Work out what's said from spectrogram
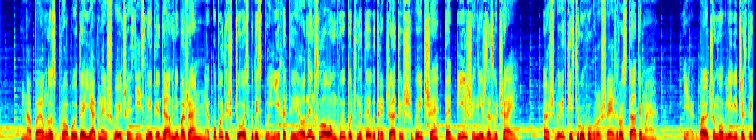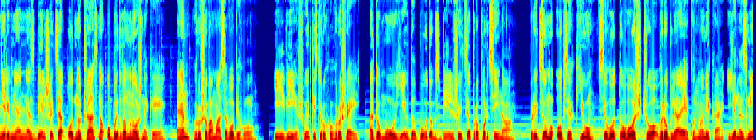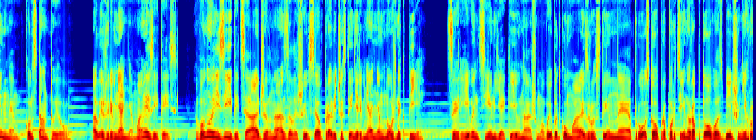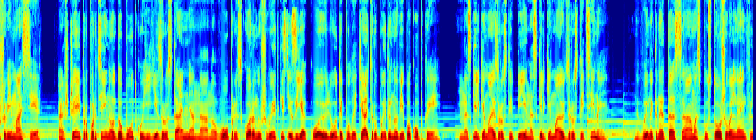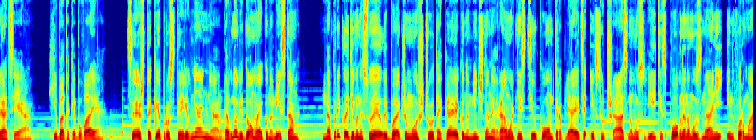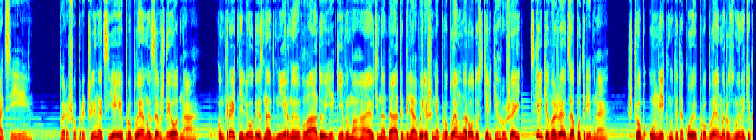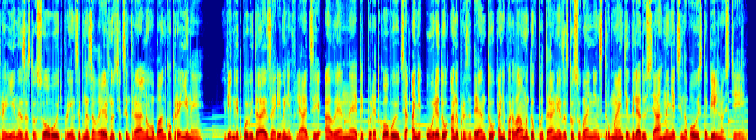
Напевно, спробуйте якнайшвидше здійснити давні бажання, купити щось, кудись поїхати. Одним словом, ви почнете витрачати швидше та більше, ніж зазвичай, а швидкість руху грошей зростатиме. Як бачимо, в лівій частині рівняння збільшаться одночасно обидва множники М грошова маса в обігу, і V швидкість руху грошей, а тому їх добуток збільшується пропорційно. При цьому обсяг Q всього того, що виробляє економіка, є незмінним константою. Але ж рівняння має зійтись. Воно і зійдеться, адже в нас залишився в правій частині рівняння множник π. Це рівень цін, який в нашому випадку має зрости не просто пропорційно раптово збільшеній грошовій масі, а ще й пропорційно добутку її зростання на нову прискорену швидкість, з якою люди полетять робити нові покупки. Наскільки має зрости пі, наскільки мають зрости ціни, виникне та сама спустошувальна інфляція. Хіба таке буває? Це ж таке просте рівняння, давно відоме економістам. На прикладі Венесуели бачимо, що така економічна неграмотність цілком трапляється і в сучасному світі, сповненому знаній інформації. Першопричина цієї проблеми завжди одна конкретні люди з надмірною владою, які вимагають надати для вирішення проблем народу стільки грошей, скільки вважають за потрібне. Щоб уникнути такої проблеми, розвинуті країни застосовують принцип незалежності Центрального банку країни. Він відповідає за рівень інфляції, але не підпорядковується ані уряду, ані президенту, ані парламенту в питанні застосування інструментів для досягнення цінової стабільності.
